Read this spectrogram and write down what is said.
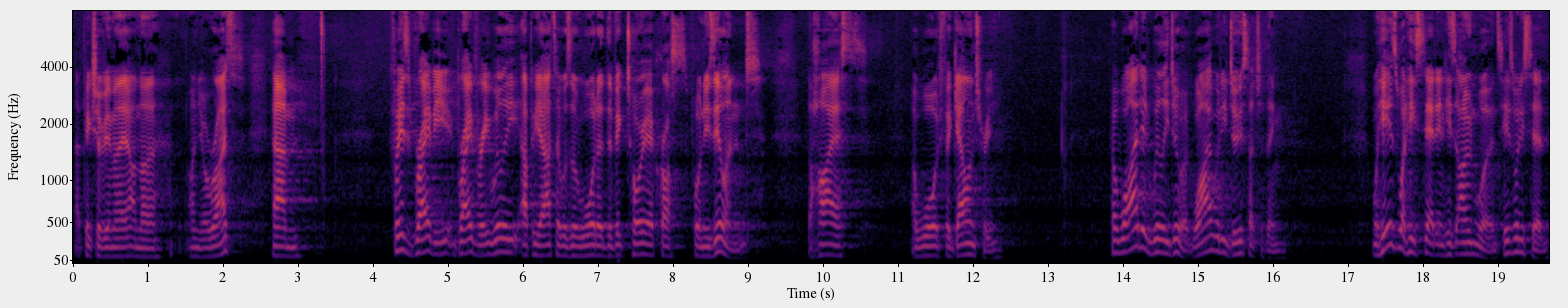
That picture of him there on, the, on your right. Um, for his bravery, bravery, Willie Apiata was awarded the Victoria Cross for New Zealand, the highest award for gallantry. But why did Willie do it? Why would he do such a thing? Well, here's what he said in his own words. Here's what he said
